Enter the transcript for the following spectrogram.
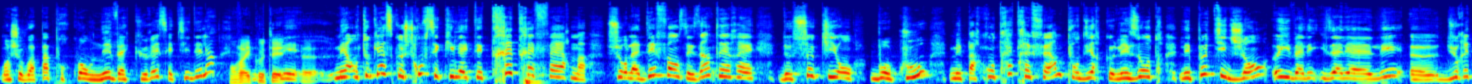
Moi, je ne vois pas pourquoi on évacuerait cette idée-là. On va écouter. Mais, euh, mais, en tout cas, ce que je trouve, c'est qu'il a été très très ferme sur la défense des intérêts de ceux qui ont beaucoup, mais par contre très très ferme pour dire que les autres, les petites gens, eux, ils allaient, ils allaient aller euh, durer,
